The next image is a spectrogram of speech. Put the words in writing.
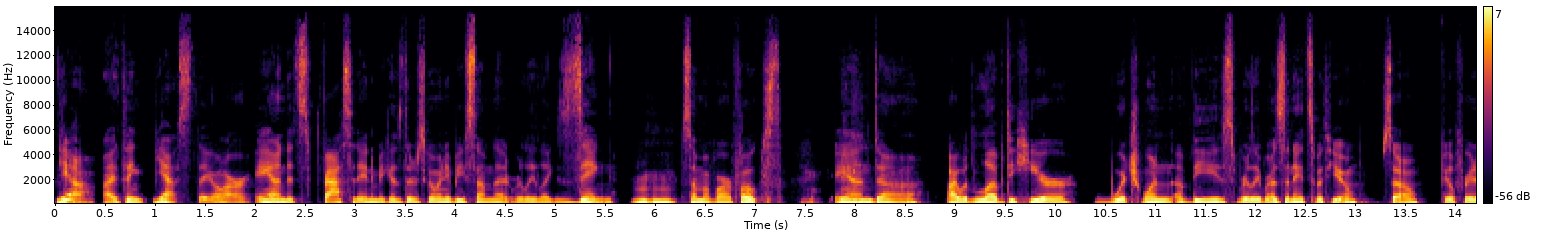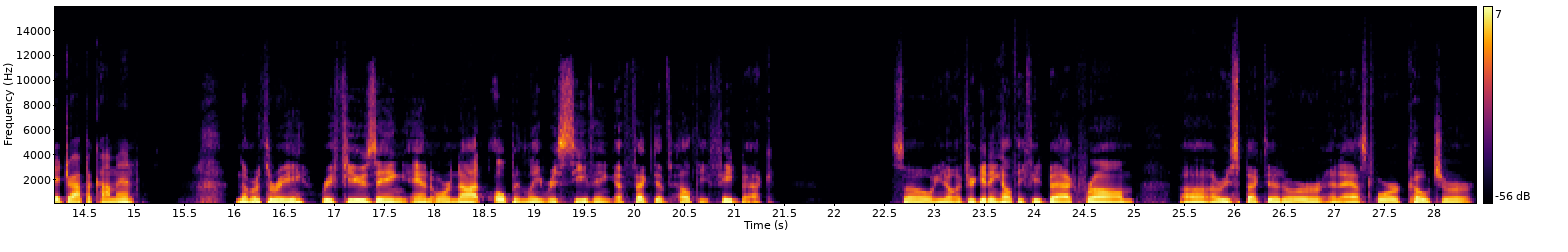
Yeah, I think yes, they are, and it's fascinating because there's going to be some that really like zing Mm-hmm. some of our folks, and uh, I would love to hear which one of these really resonates with you. So feel free to drop a comment. Number three, refusing and or not openly receiving effective, healthy feedback. So, you know, if you're getting healthy feedback from uh, a respected or an asked for coach or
